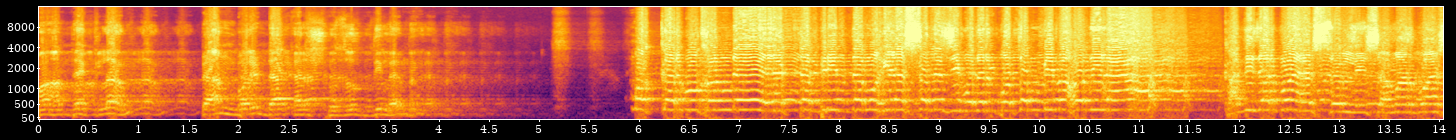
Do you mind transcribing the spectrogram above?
মা দেখলাম, প্রাণ ভরে ডাকার সুযোগ দিলেন মক্কার ভূখণ্ডে একটা বৃদ্ধা মহিলার সাথে জীবনের প্রথম বিবাহ দিলা। খাদিজার বয়স চল্লিশ, আমার বয়স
